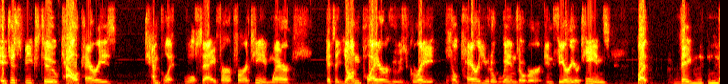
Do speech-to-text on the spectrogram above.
It just speaks to Calipari's template, we'll say, for for a team where it's a young player who's great. He'll carry you to wins over inferior teams, but they n-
